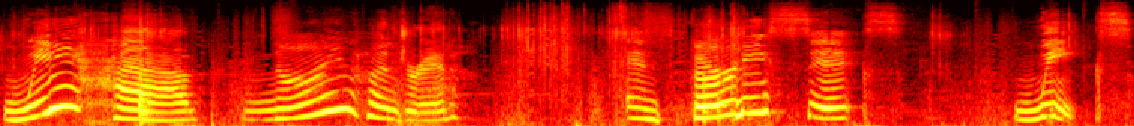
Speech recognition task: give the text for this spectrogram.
we have 936 weeks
